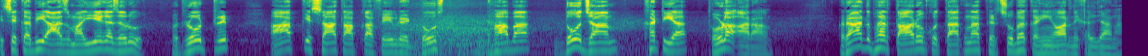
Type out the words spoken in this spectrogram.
इसे कभी आजमाइएगा ज़रूर। रोड ट्रिप आपके साथ आपका फेवरेट दोस्त, ढाबा, दो जाम, खटिया, थोड़ा आराम। रात भर तारों को ताकना, फिर सुबह कहीं और निकल जाना।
